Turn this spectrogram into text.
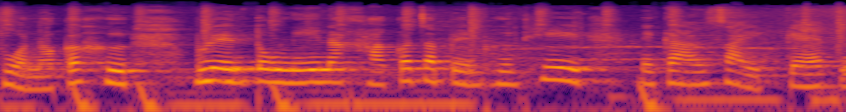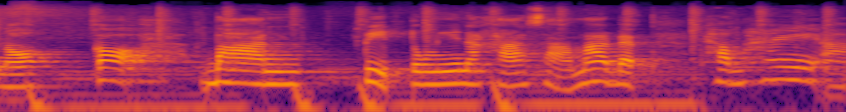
ส่วนเนาะก็คือบริเวณตรงนี้นะคะก็จะเป็นพื้นที่ในการใส่แก๊สเนาะก็บานปิดตรงนี้นะคะ สามารถแบบทำให้อ่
